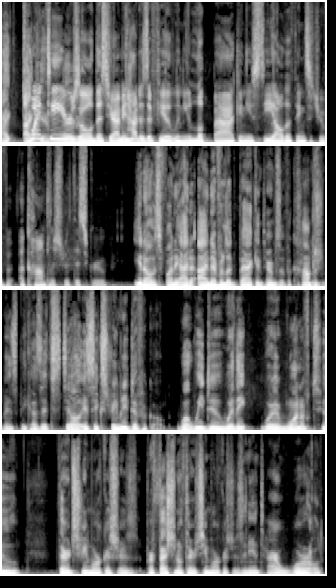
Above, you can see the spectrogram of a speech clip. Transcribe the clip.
I, I 20 years old this year. I mean, how does it feel when you look back and you see all the things that you've accomplished with this group? You know, it's funny. I, I never look back in terms of accomplishments because it's still it's extremely difficult. What we do, we're the we're one of two third stream orchestras, professional third stream orchestras in the entire world.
